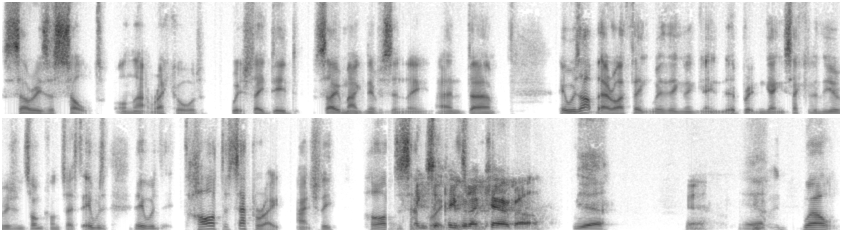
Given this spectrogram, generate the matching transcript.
Surrey's assault on that record, which they did so magnificently. And um, it was up there, I think, with England, getting, uh, Britain getting second in the Eurovision Song Contest. It was it was hard to separate, actually, hard to separate. Things that people don't one. care about. Yeah, Yeah. yeah. Well,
